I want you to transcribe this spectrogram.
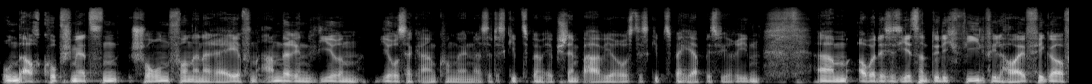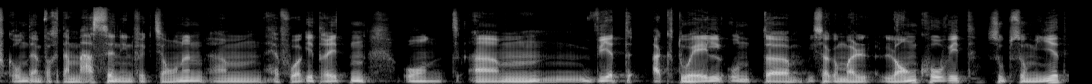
und auch Kopfschmerzen schon von einer Reihe von anderen Viren, Viruserkrankungen. Also das gibt's beim Epstein-Barr-Virus, das gibt's bei Herpesviriden. Ähm, aber das ist jetzt natürlich viel, viel häufiger aufgrund einfach der Masseninfektionen ähm, hervorgetreten und ähm, wird aktuell unter, ich sage mal, Long-Covid subsumiert.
